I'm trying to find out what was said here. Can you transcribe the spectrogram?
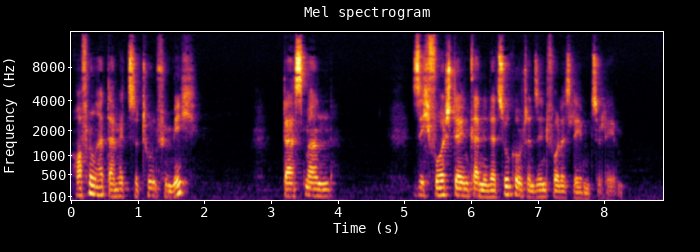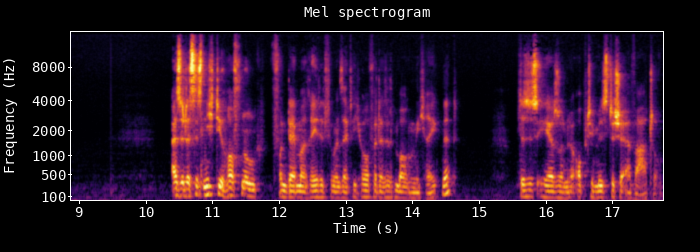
Hoffnung hat damit zu tun für mich, dass man sich vorstellen kann, in der Zukunft ein sinnvolles Leben zu leben. Also das ist nicht die Hoffnung, von der man redet, wenn man sagt, ich hoffe, dass es morgen nicht regnet. Das ist eher so eine optimistische Erwartung.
